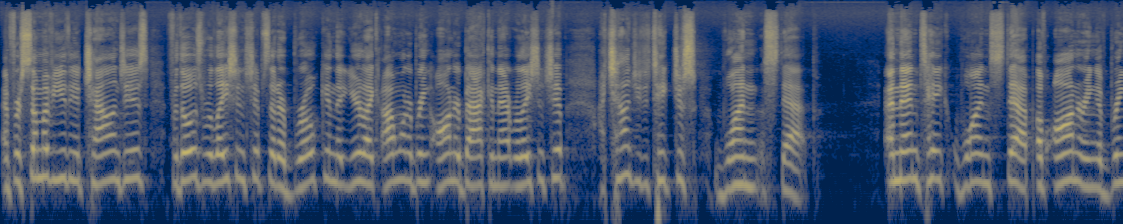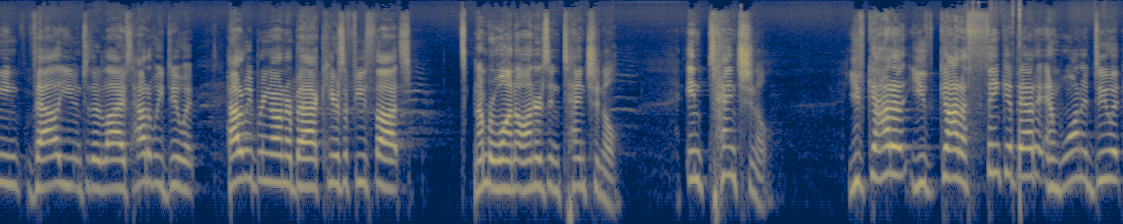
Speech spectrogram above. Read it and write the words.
And for some of you, the challenge is for those relationships that are broken, that you're like, I want to bring honor back in that relationship, I challenge you to take just one step and then take one step of honoring, of bringing value into their lives. How do we do it? How do we bring honor back? Here's a few thoughts. Number one, honor is intentional. Intentional. You've got to you've got to think about it and want to do it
